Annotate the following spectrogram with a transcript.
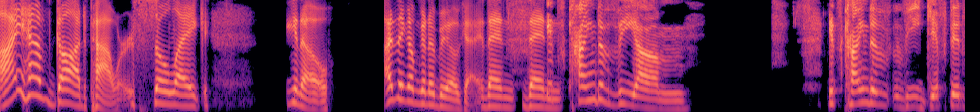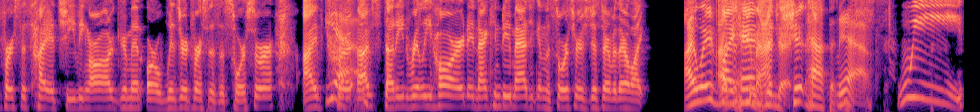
I have god powers, so like, you know, I think I'm gonna be okay. Then, then It's kind of the um it's kind of the gifted versus high achieving argument or a wizard versus a sorcerer. I've tr- Yeah. I've studied really hard and I can do magic and the sorcerer's just over there like, I wave my just do hand and shit happens. Yeah. We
